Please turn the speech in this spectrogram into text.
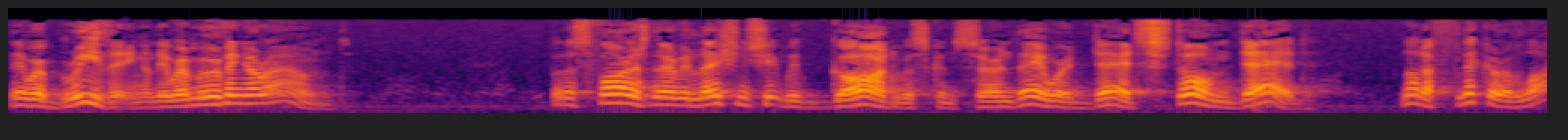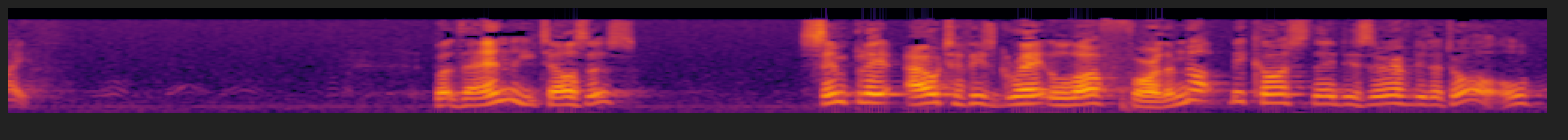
They were breathing and they were moving around. But as far as their relationship with God was concerned, they were dead, stone dead, not a flicker of life. But then, he tells us, simply out of his great love for them, not because they deserved it at all,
